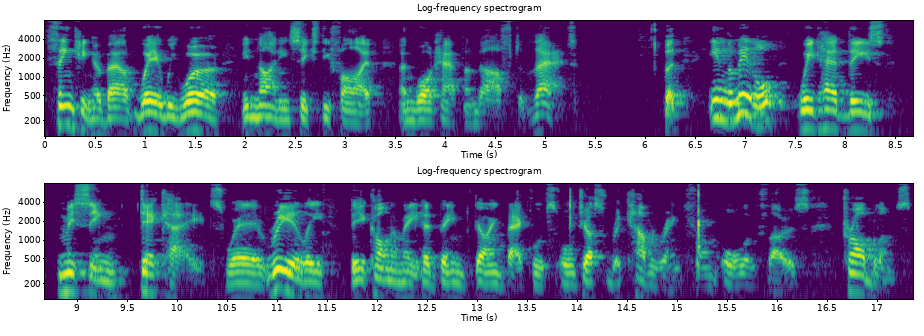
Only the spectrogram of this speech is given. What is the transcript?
thinking about where we were in 1965 and what happened after that. But in the middle, we'd had these missing decades where really the economy had been going backwards or just recovering from all of those problems.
